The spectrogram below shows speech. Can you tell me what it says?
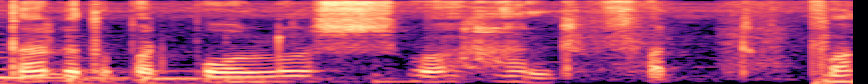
Datar, ketupat polos, wah, what the fuck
